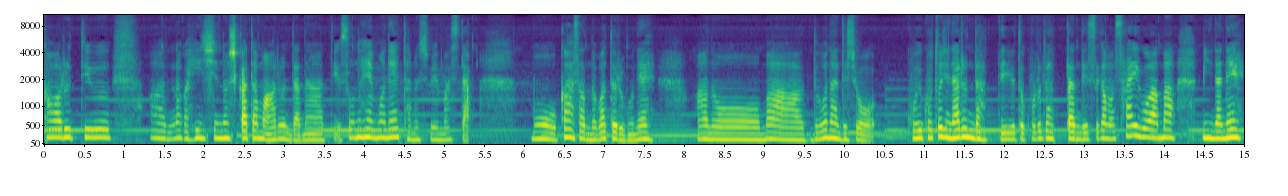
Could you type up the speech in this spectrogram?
変わるっていうあなんか変身の仕方もあるんだなっていうその辺もね楽しめましたもうお母さんのバトルもねあのー、まあどうなんでしょうこういうことになるんだっていうところだったんですが、まあ、最後はまあみんなね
